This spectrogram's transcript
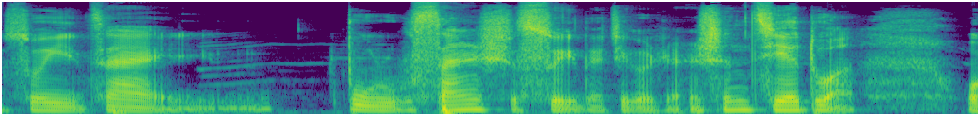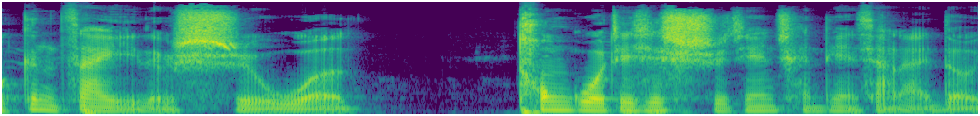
所以在步入三十岁的这个人生阶段，我更在意的是我通过这些时间沉淀下来的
